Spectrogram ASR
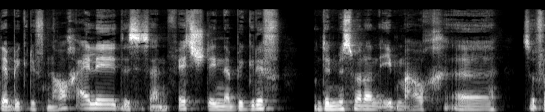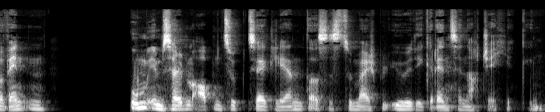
der Begriff Nacheile, das ist ein feststehender Begriff und den müssen wir dann eben auch äh, so verwenden, um im selben Atemzug zu erklären, dass es zum Beispiel über die Grenze nach Tschechien ging.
